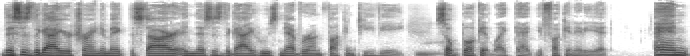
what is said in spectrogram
This is the guy you're trying to make the star, and this is the guy who's never on fucking TV. So book it like that, you fucking idiot. And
